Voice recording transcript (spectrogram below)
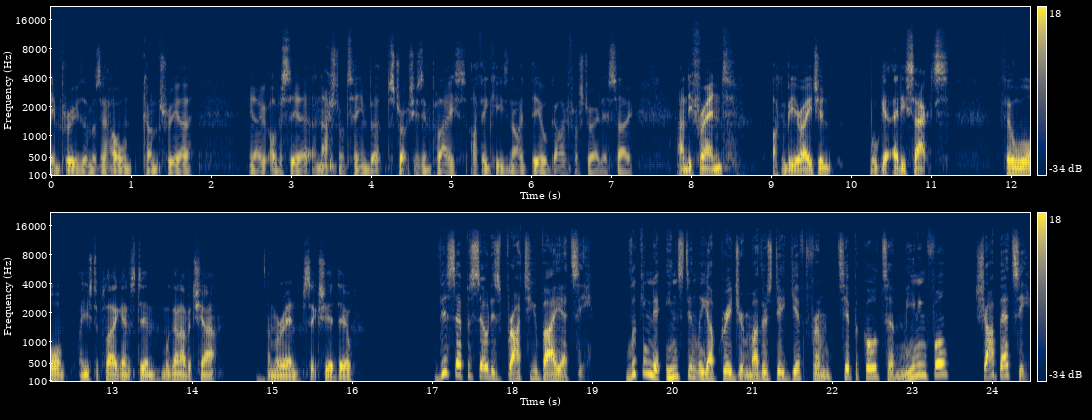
improve them as a whole country. Uh, you know, obviously a, a national team, but structures in place. I think he's an ideal guy for Australia. So, Andy Friend, I can be your agent. We'll get Eddie sacked. Phil Waugh, I used to play against him. We're going to have a chat, and we're in. Six year deal. This episode is brought to you by Etsy. Looking to instantly upgrade your Mother's Day gift from typical to meaningful? Shop Etsy.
